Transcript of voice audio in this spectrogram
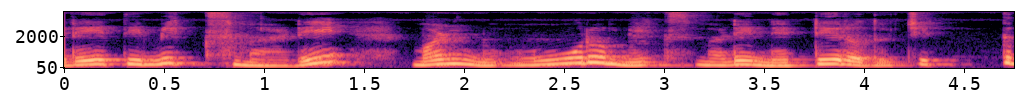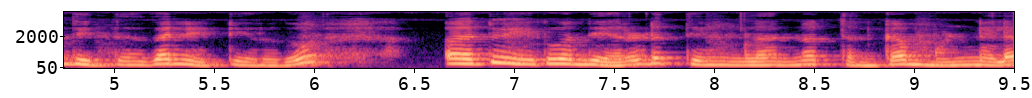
ರೀತಿ ಮಿಕ್ಸ್ ಮಾಡಿ, ಮಣ್ಣು ಮೂರು ಮಿಕ್ಸ್ ಮಾಡಿ ನೆಟ್ಟಿರೋದು, ಚಿಕ್ಕದಿದ್ದಾಗ ನೆಟ್ಟಿರೋದು. ಅದು ಈಗ ಒಂದು ಎರಡು ತಿಂಗಳನ್ನು ತನಕ ಮಣ್ಣೆಲ್ಲ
